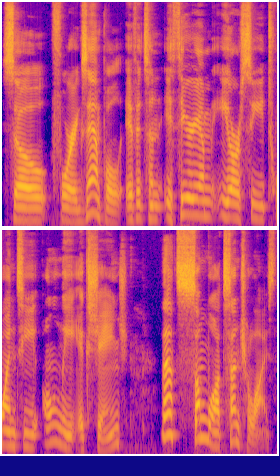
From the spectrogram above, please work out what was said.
So, for example, if it's an Ethereum ERC20 only exchange, that's somewhat centralized.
